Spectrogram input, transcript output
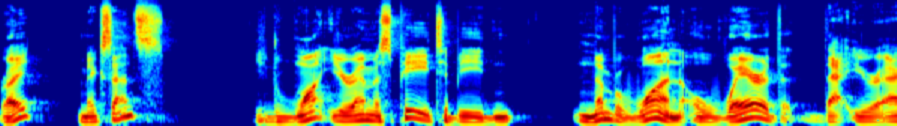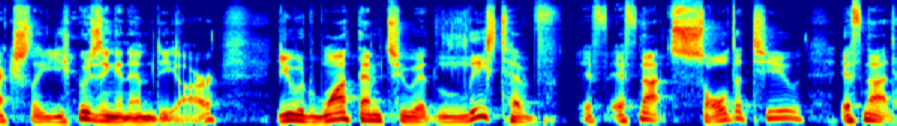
right? Make sense? You'd want your MSP to be number one aware that that you're actually using an MDR. You would want them to at least have, if if not sold it to you, if not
